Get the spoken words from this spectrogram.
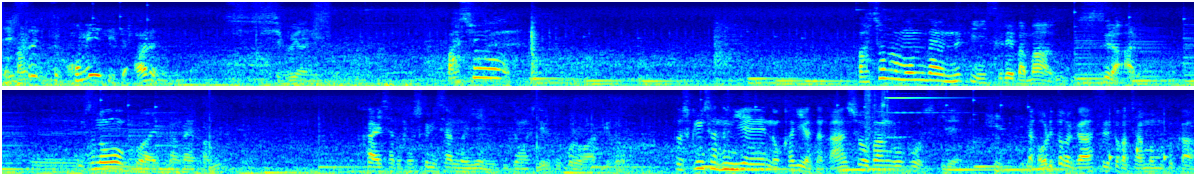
実際コミュニティってあるの？渋谷に。場所場所の問題を抜きにすればまあうっすらある。その多くはなんかやっぱ会社と俊国さんの家に依存してるところはあるけど。俊国さんの家の鍵がなんか暗証番号方式で なんか俺とかガースとかちゃんももとか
